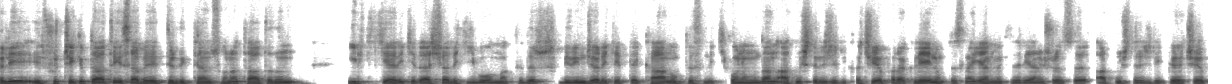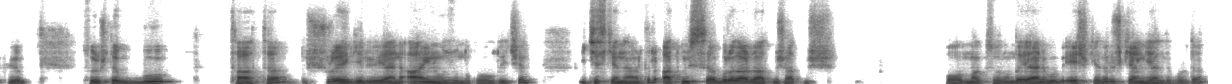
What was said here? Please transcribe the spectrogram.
Ali e, şut çekip tahtayı isabet ettirdikten sonra tahtanın ilk iki hareketi aşağıdaki gibi olmaktadır. Birinci harekette K noktasındaki konumundan 60 derecelik açı yaparak L noktasına gelmektedir. Yani şurası 60 derecelik bir açı yapıyor. Sonuçta bu tahta şuraya geliyor. Yani aynı uzunluk olduğu için ikizkenardır. 60 ise buralarda 60 60 olmak zorunda. Yani bu bir eşkenar üçgen geldi burada.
